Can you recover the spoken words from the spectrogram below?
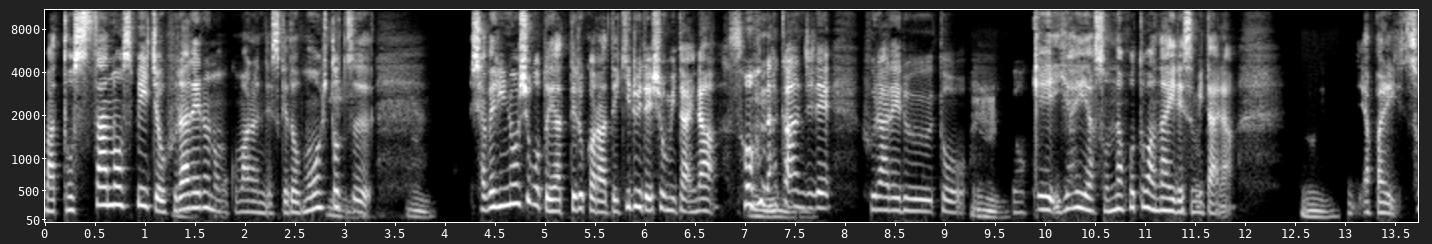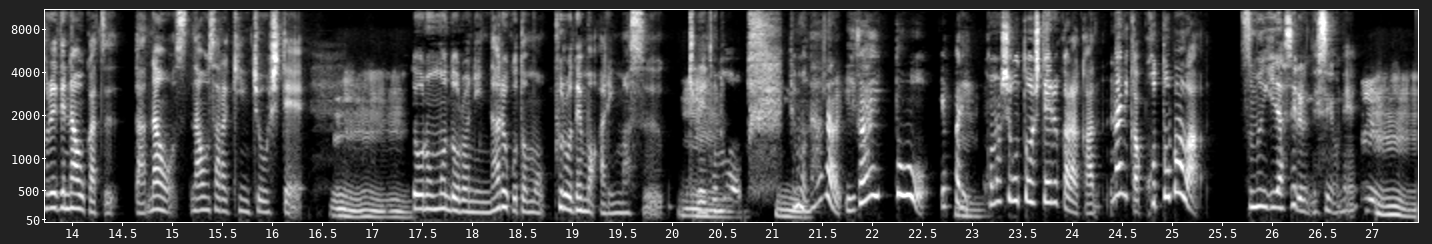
まあ、とっさのスピーチを振られるのも困るんですけど、もう一つ、うん。喋りのお仕事やってるからできるでしょみたいな、そんな感じで振られると、うん。余計、いやいや、そんなことはないですみたいな。うん。やっぱり、それでなおかつ、あなお、なおさら緊張して、うん。うん。どろもどろになることもプロでもありますけれども、うん、でもなんだろう、意外と、やっぱうんりこの仕事をしているからか、何か言葉は紡ぎ出せるんですよね。うんうんう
